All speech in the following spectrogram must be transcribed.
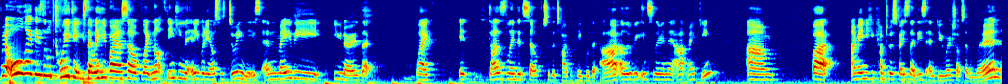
We're all like these little toy geeks that we're here by ourselves, like not thinking that anybody else was doing this, and maybe you know that, like, it does lend itself to the type of people that are a little bit insular in their art making. Um, but I mean, you can come to a space like this and do workshops and learn.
